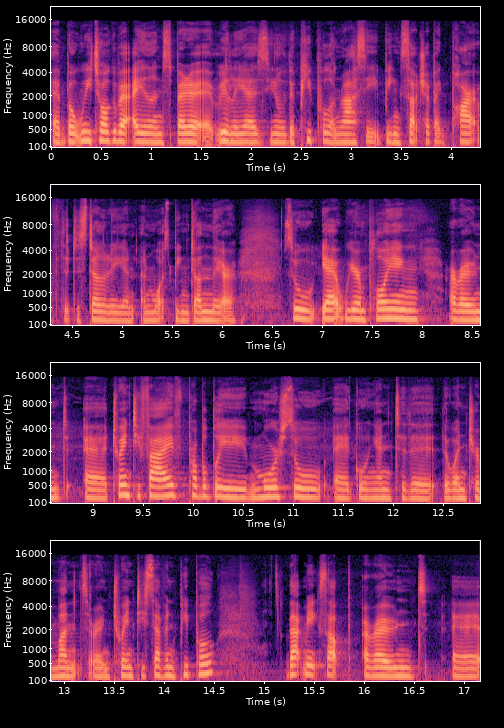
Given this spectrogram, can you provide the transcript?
Uh, but we talk about island spirit it really is you know the people on Raasay being such a big part of the distillery and, and what's being done there. So yeah we're employing around uh, 25 probably more so uh, going into the, the winter months around 27 people. That makes up around uh,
